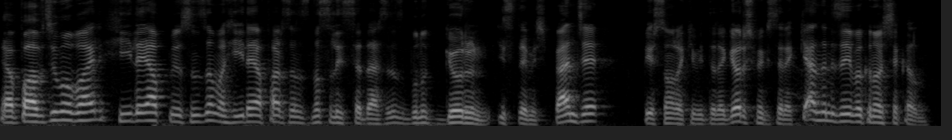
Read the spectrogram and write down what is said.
Ya PUBG Mobile hile yapmıyorsunuz ama hile yaparsanız nasıl hissedersiniz bunu görün istemiş. Bence bir sonraki videoda görüşmek üzere. Kendinize iyi bakın hoşçakalın.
